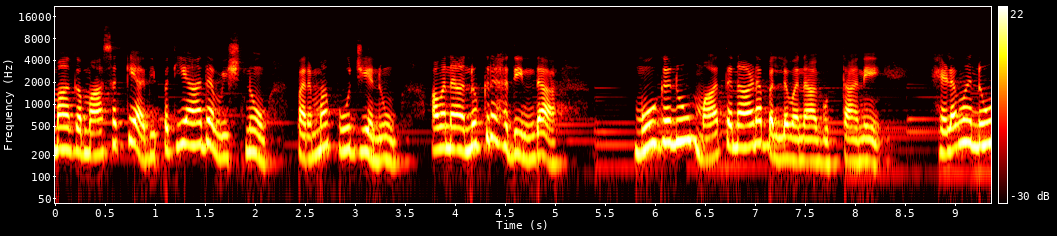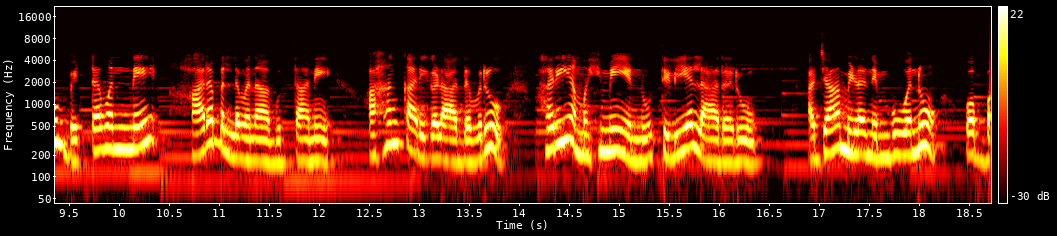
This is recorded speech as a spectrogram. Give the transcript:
ಮಾಘ ಮಾಸಕ್ಕೆ ಅಧಿಪತಿಯಾದ ವಿಷ್ಣು ಪರಮ ಪೂಜ್ಯನು ಅವನ ಅನುಗ್ರಹದಿಂದ ಮೂಗನು ಮಾತನಾಡಬಲ್ಲವನಾಗುತ್ತಾನೆ. ಹೆಳವನು ಬೆಟ್ಟವನ್ನೇ ಹಾರಬಲ್ಲವನಾಗುತ್ತಾನೆ. ಅಹಂಕಾರಿಗಳಾದವರು ಹರಿಯ ಮಹಿಮೆಯನ್ನು ತಿಳಿಯಲಾರರು. ಅಜಾಮಿಳನೆಂಬುವನು ಒಬ್ಬ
